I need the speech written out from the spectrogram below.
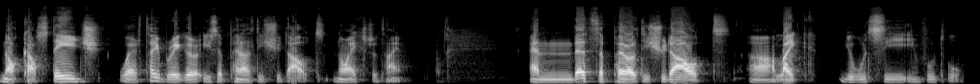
knockout stage where tiebreaker is a penalty shootout, no extra time. And that's a penalty shootout uh, like you would see in football,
